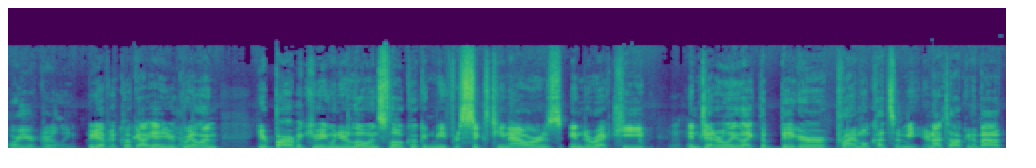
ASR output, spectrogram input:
Or you're grilling. Or you're having a cookout. Yeah, you're grilling. You're barbecuing when you're low and slow cooking meat for 16 hours, indirect heat, and generally like the bigger primal cuts of meat. You're not talking about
